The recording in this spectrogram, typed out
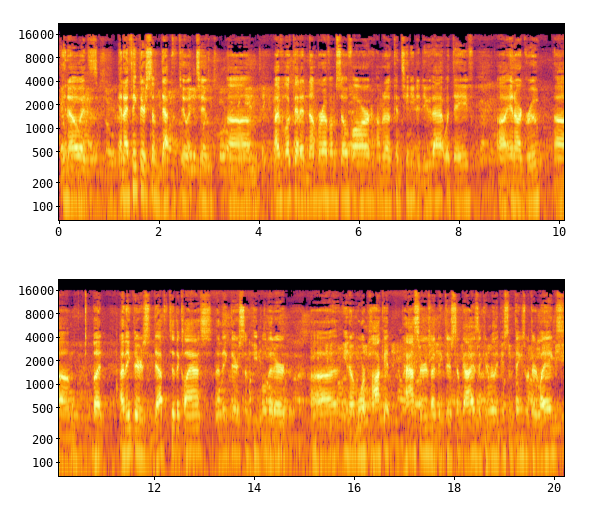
you know it's and I think there's some depth to it too. Um, I've looked at a number of them so far. I'm going to continue to do that with Dave uh, in our group, um, but. I think there's depth to the class. I think there's some people that are, uh, you know, more pocket passers. I think there's some guys that can really do some things with their legs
